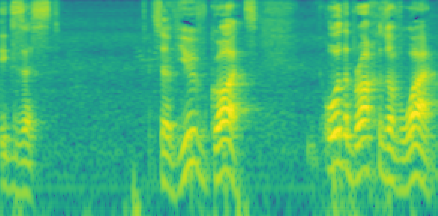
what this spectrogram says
exist. So if you've got all the brachas of one,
